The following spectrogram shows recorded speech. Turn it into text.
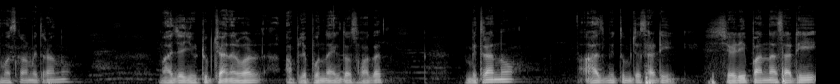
नमस्कार मित्रांनो. माझ्या यूट्यूब चॅनलवर आपले पुन्हा एकदा स्वागत. मित्रांनो आज मी तुमच्यासाठी शेळीपालनासाठी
